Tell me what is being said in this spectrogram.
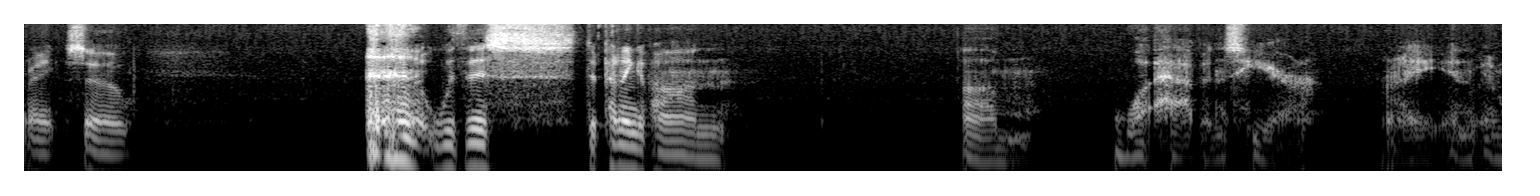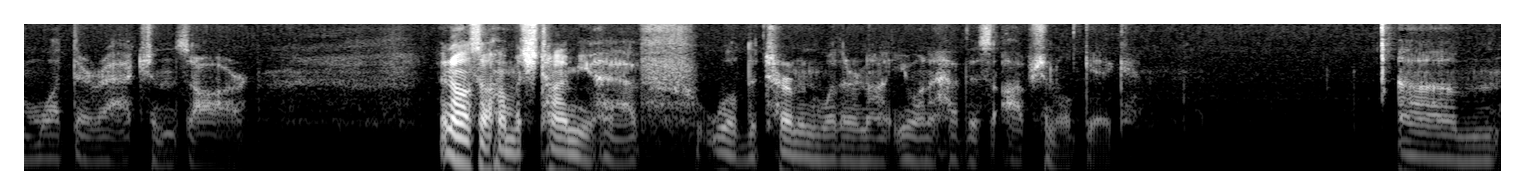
Right, so with this, depending upon um, what happens here, right, and, and what their actions are, and also how much time you have, will determine whether or not you want to have this optional gig. Um,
